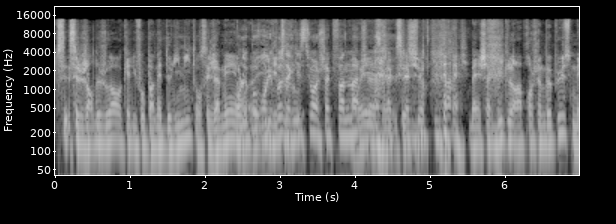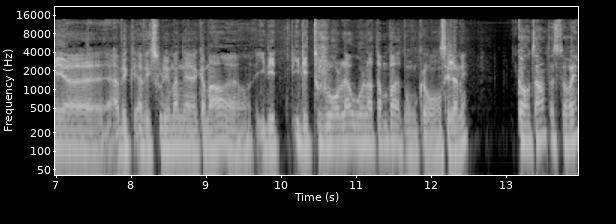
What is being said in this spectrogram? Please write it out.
C'est le genre de joueur auquel il faut pas mettre de limite. On sait jamais. On le Euh, pauvre, on lui pose la question à chaque fin de match. Oui, chaque, sûr. but. Ben, chaque but le rapproche un peu plus, mais euh, avec avec Souleymane Camara, euh, il est il est toujours là où on l'attend pas, donc euh, on sait jamais. Corentin, Pastoré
